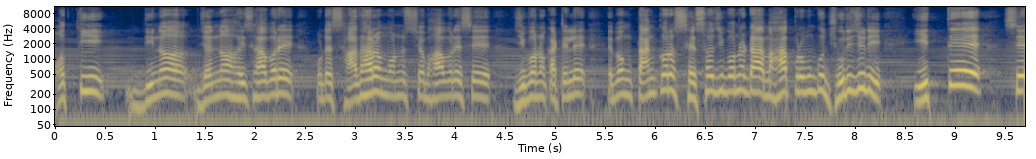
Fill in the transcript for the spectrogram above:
ଅତି ଦିନ ଜନ ହିସାବରେ ଗୋଟେ ସାଧାରଣ ମନୁଷ୍ୟ ଭାବରେ ସେ ଜୀବନ କାଟିଲେ ଏବଂ ତାଙ୍କର ଶେଷ ଜୀବନଟା ମହାପ୍ରଭୁଙ୍କୁ ଝୁରି ଝୁରି ଏତେ ସେ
